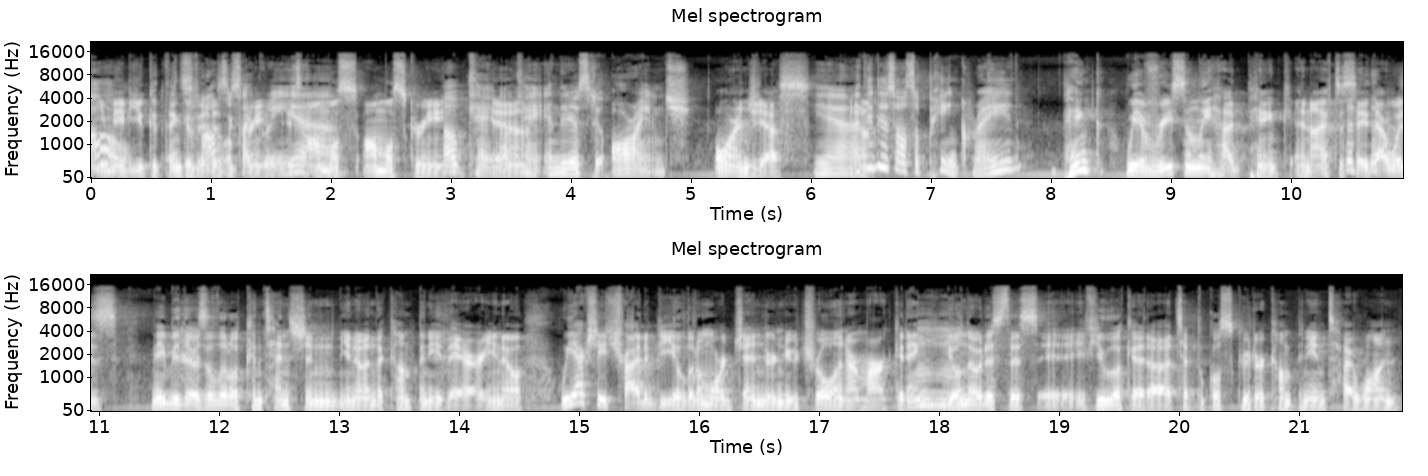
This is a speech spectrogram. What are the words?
Oh, Maybe you could think of it as a like green. green, It's yeah. almost almost green. okay, Yeah. okay. And there's the orange. Orange, yes. Yeah, I think there's also pink, right? Pink. We have recently had pink, and I have to say that was maybe there's a little contention, you know, in the company there. You know, we actually try to be a little more gender neutral in our marketing. Mm-hmm. You'll notice this uh, if you look at a typical scooter company in Taiwan.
